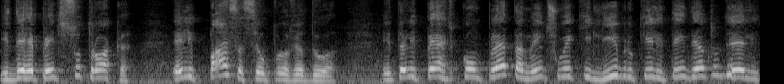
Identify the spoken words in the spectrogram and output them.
E de repente isso troca. Ele passa a ser o provedor. Então ele perde completamente o equilíbrio que ele tem dentro dele.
